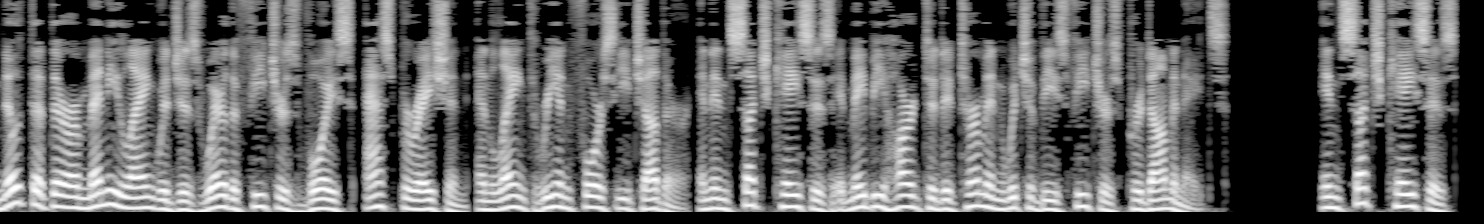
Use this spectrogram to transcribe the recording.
Note that there are many languages where the features voice, aspiration, and length reinforce each other, and in such cases it may be hard to determine which of these features predominates. In such cases,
